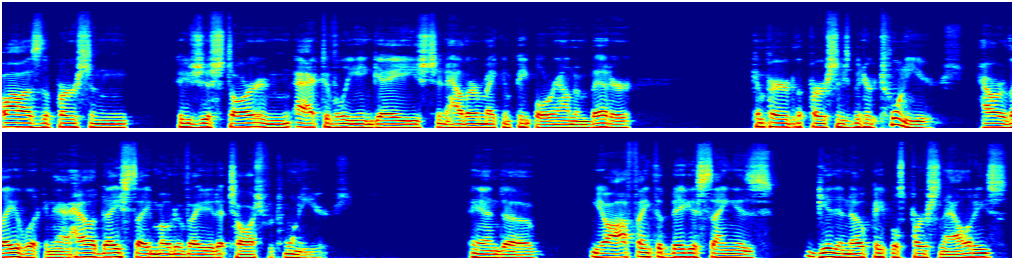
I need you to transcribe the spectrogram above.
why is the person who's just starting actively engaged and how they're making people around them better compared to the person who's been here 20 years? How are they looking at? How did they stay motivated at Tosh for 20 years? And, uh, you know, I think the biggest thing is getting to know people's personalities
